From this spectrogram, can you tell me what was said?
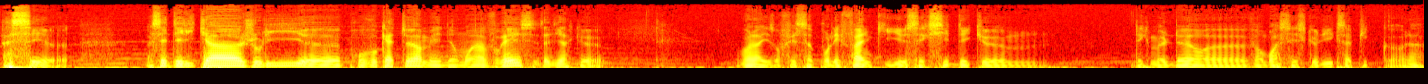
assez euh, assez délicat, joli, euh, provocateur, mais néanmoins vrai. C'est-à-dire que voilà, ils ont fait ça pour les fans qui s'excitent dès que dès que Mulder euh, veut embrasser Scully, que ça pique. voilà.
